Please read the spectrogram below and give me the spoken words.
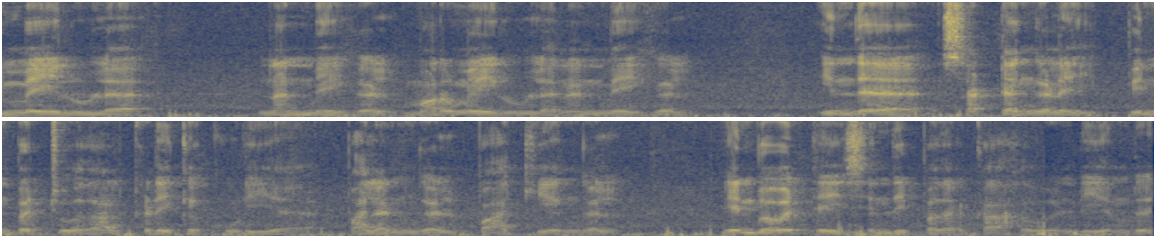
இம்மையில் உள்ள நன்மைகள் மறுமையில் உள்ள நன்மைகள் இந்த சட்டங்களை பின்பற்றுவதால் கிடைக்கக்கூடிய பலன்கள் பாக்கியங்கள் என்பவற்றை சிந்திப்பதற்காக வேண்டி என்று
